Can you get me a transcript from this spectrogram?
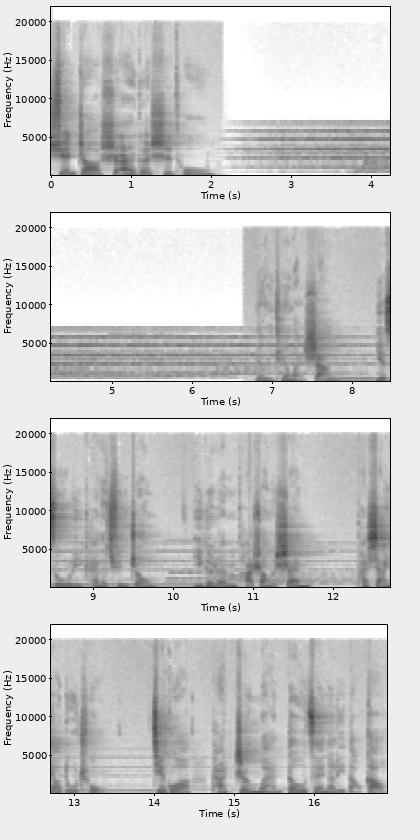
选召十二个使徒。有一天晚上，耶稣离开了群众，一个人爬上了山。他想要独处，结果他整晚都在那里祷告。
